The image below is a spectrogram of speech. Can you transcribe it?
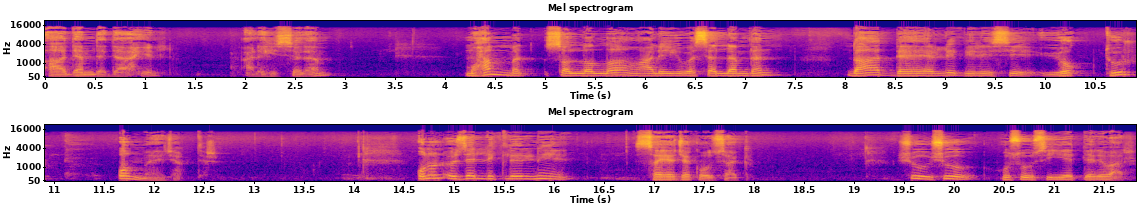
Adem de dahil aleyhisselam Muhammed sallallahu aleyhi ve sellem'den daha değerli birisi yoktur, olmayacaktır. Onun özelliklerini sayacak olsak, şu şu hususiyetleri var,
